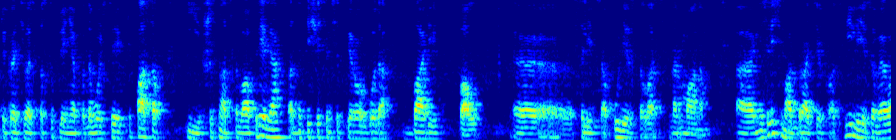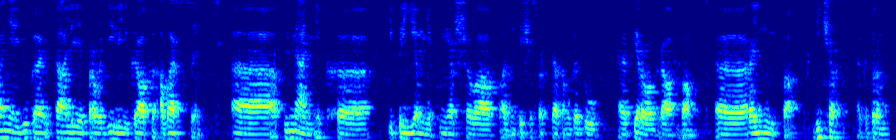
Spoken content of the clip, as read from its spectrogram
Прекратилось поступление продовольствия и припасов, и 16 апреля 1071 года Бари пал. Э, столица Апулии сдалась норманам. Э, независимо от братьев от Вилли, завоевание юга Италии проводили и графы Аверсы, э, племянник и преемник умершего в 1045 году первого графа э, Райнульфа Ричард, о котором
